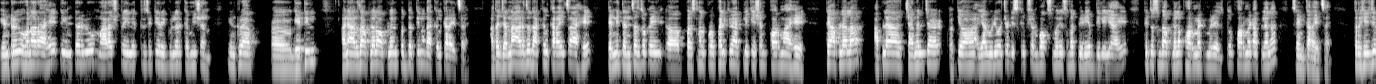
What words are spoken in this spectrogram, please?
interview होणार आहे ते interview Maharashtra electricity regular commission interview घेतील आणि अर्ज आपल्याला ऑफलाईन पद्धतीनं दाखल करायचा आहे. आता ज्यांना अर्ज दाखल करायचा आहे त्यांनी त्यांचा जो काही पर्सनल प्रोफाईल किंवा ऍप्लिकेशन फॉर्म आहे ते आपल्याला आपल्या चॅनलच्या किंवा या व्हिडिओच्या डिस्क्रिप्शन बॉक्समध्ये सुद्धा पीडीएफ दिलेली आहे. तिथे सुद्धा आपल्याला फॉर्मॅट मिळेल. तो फॉर्मॅट आपल्याला सेंड करायचा आहे. तर हे जे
